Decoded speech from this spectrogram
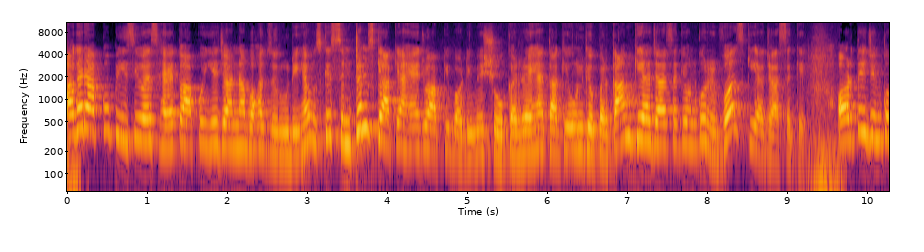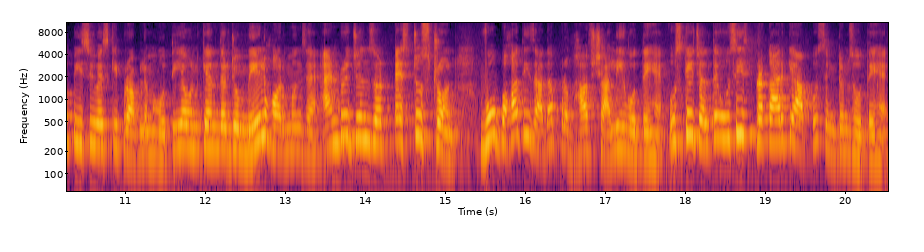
अगर आपको पीसीओएस है तो आपको ये जानना बहुत ज़रूरी है, उसके सिम्टम्स क्या क्या हैं जो आपकी बॉडी में शो कर रहे हैं, ताकि उनके ऊपर काम किया जा सके, उनको रिवर्स किया जा सके। औरतें जिनको पीसीओएस की प्रॉब्लम होती है, उनके अंदर जो मेल हॉर्मोन्स हैं एंड्रोजन्स और टेस्टोस्ट्रॉन वो बहुत ही ज़्यादा प्रभावशाली होते हैं। उसके चलते उसी प्रकार के आपको सिम्टम्स होते हैं।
